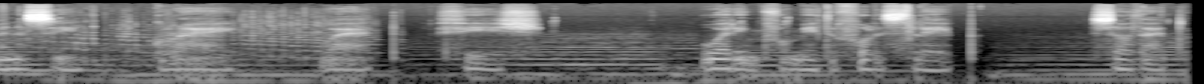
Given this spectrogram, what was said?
menacing, grey, wet fish waiting for me to fall asleep so that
